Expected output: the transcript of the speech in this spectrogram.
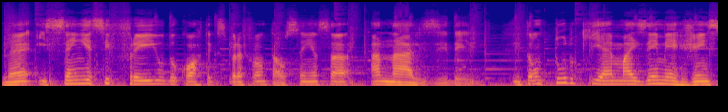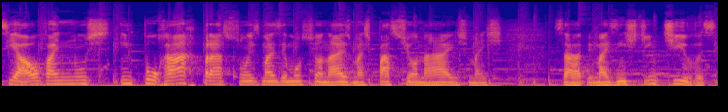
né? E sem esse freio do córtex pré-frontal, sem essa análise dele. Então, tudo que é mais emergencial vai nos empurrar para ações mais emocionais, mais passionais, mais, sabe, mais instintivas,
